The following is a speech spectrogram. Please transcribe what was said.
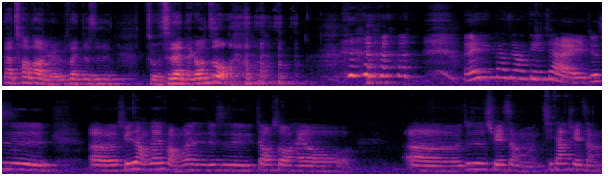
那创造缘分就是主持人的工作。哎、欸，那这样听下来就是呃，学长在访问就是教授还有。呃，就是学长，其他学长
